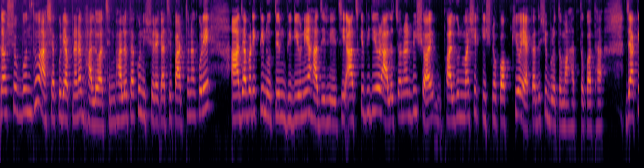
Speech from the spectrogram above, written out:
দর্শক বন্ধু আশা করি আপনারা ভালো আছেন। ভালো থাকুন ঈশ্বরের কাছে প্রার্থনা করে আজ আবার একটি নতুন ভিডিও নিয়ে হাজির হয়েছি। আজকে ভিডিওর আলোচনার বিষয় ফাল্গুন মাসের কৃষ্ণপক্ষীয় একাদশী ব্রত মাহাত্ম কথা, যাকে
